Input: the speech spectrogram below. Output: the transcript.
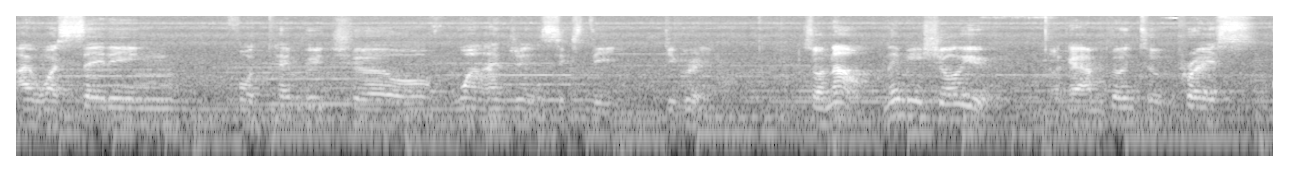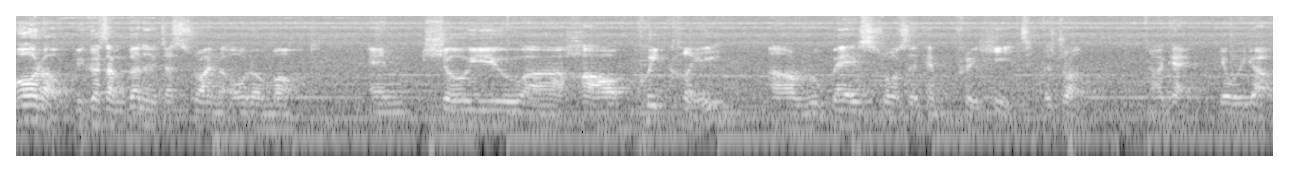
I was setting for temperature of 160 degree. So now, let me show you. Okay, I'm going to press auto because I'm going to just run the auto mode and show you uh, how quickly uh, Rubasse roaster can preheat the drum. Okay, here we go.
